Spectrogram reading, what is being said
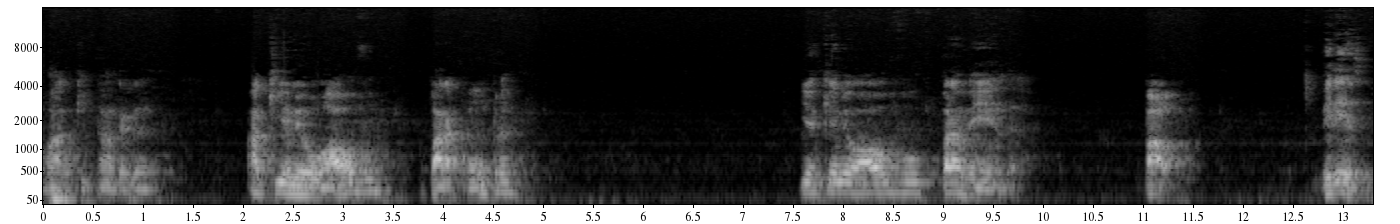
Lá, aqui tá garganta. Aqui é meu alvo para compra. E aqui é meu alvo para venda. Pau. Beleza?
